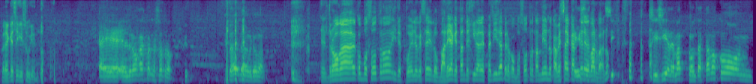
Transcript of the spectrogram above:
pero hay que seguir subiendo. Eh, el droga es con nosotros. no, no, broma. El droga con vosotros y después, yo qué sé, los marea que están de gira despedida, pero con vosotros también, ¿no? Cabeza de cartel el Exacto. barba, ¿no? Sí, sí, sí, además contactamos con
